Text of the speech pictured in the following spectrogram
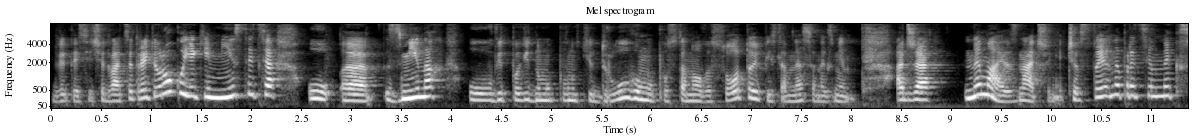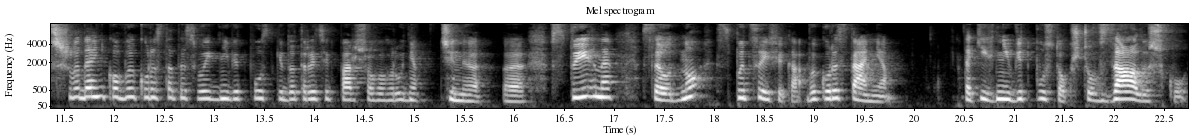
2023 року, який міститься у е, змінах у відповідному пункті 2 постанови сотої після внесених змін. Адже немає значення, чи встигне працівник швиденько використати свої дні відпустки до 31 грудня, чи не е, встигне. Все одно специфіка використання таких днів відпусток, що в залишку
